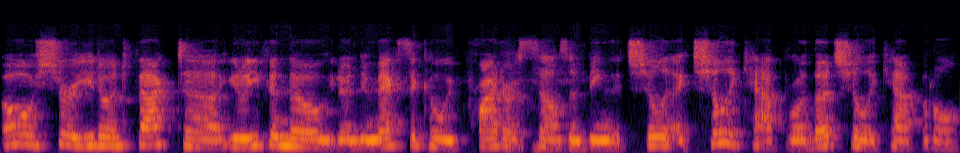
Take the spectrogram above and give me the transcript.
Oh, sure. You know, in fact, uh, you know, even though you know New Mexico, we pride ourselves in being the chili, a chili capital or the chili capital.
